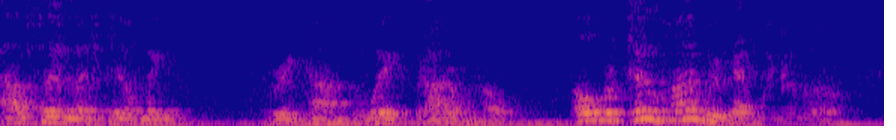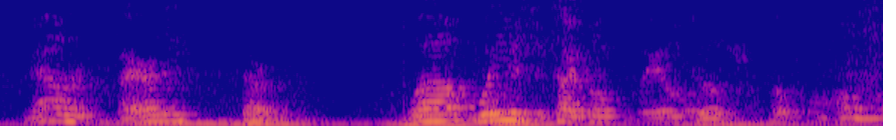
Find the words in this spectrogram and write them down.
I assume they still meet three times a week, but I don't know. Over two hundred that we knew of. Now there's barely thirty. Well, we used to take Bill to Oklahoma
